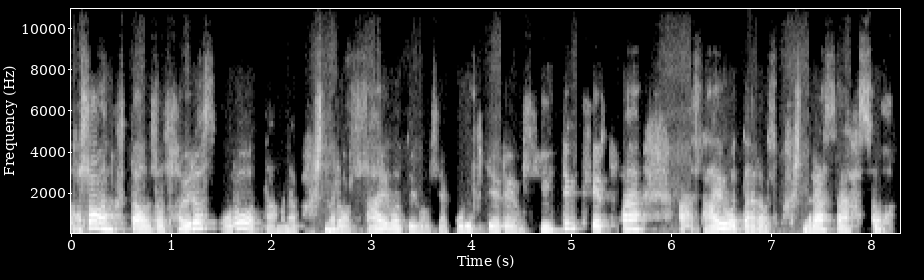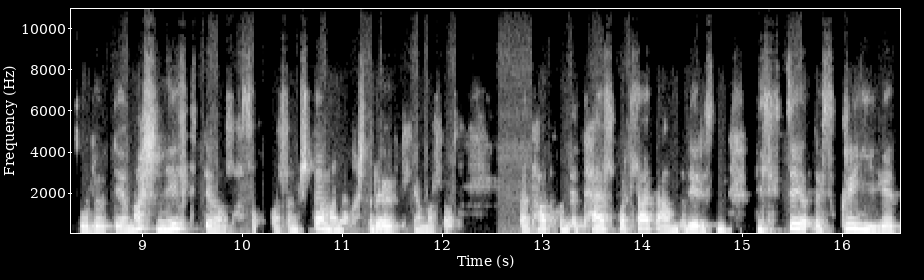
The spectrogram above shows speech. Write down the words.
7 хоногтаа бол 2-оос 3 удаа манай багш нар бол лайвуудыг бол яг групп дээрээ бол хийдэг. Тэгэхээр тухайн лайвуудаар бол багш нараас асуух зүйлүүдээ маш нээлттэй бол асуух боломжтой. Манай багш нарын хувьд гэх юм бол та бүхэндээ тайлбарлаад аман дээрээс нь дэлгэцээ одоо скрин хийгээд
